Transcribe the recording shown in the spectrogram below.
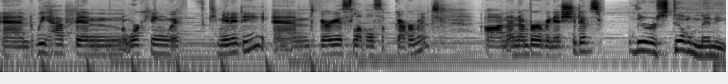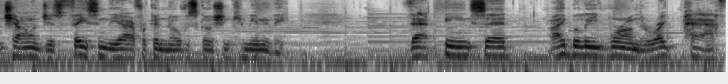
and we have been working with community and various levels of government on a number of initiatives. There are still many challenges facing the African Nova Scotian community. That being said, I believe we're on the right path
